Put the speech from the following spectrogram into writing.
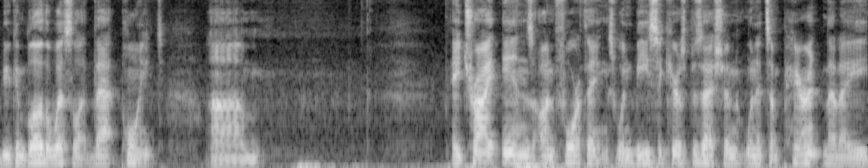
you can blow the whistle at that point. Um, a try ends on four things: when B secures possession, when it's apparent that a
